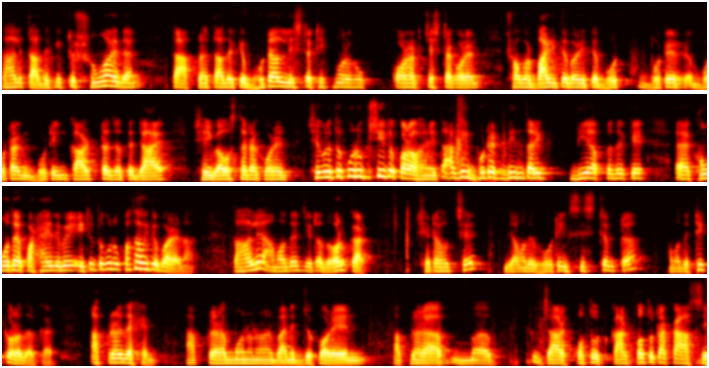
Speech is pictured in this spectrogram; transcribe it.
তাহলে তাদেরকে একটু সময় দেন, তা আপনারা তাদেরকে ভোটার লিস্টটা ঠিক মতো করার চেষ্টা করেন, সবার বাড়িতে বাড়িতে ভোট, ভোটের ভোটার ভোটিং কার্ডটা যাতে যায় সেই ব্যবস্থাটা করেন। সেগুলো তো কোনো কিছুই তো করা হয়নি। তা আগেই ভোটের দিন তারিখ দিয়ে আপনাদেরকে ক্ষমতায় পাঠিয়ে দেবে, এটা তো কোনো কথা হইতে পারে না। তাহলে আমাদের যেটা দরকার, সেটা হচ্ছে যে আমাদের ভোটিং সিস্টেমটা আমাদের ঠিক করা দরকার। আপনারা দেখেন, আপনারা মনোনয়ন বাণিজ্য করেন, আপনারা যার কত, কার কত টাকা আছে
